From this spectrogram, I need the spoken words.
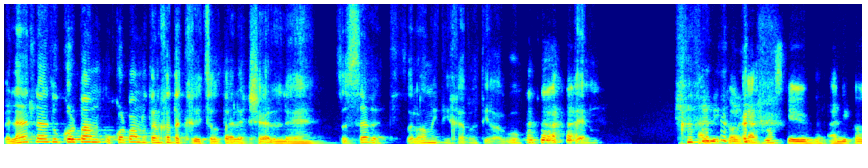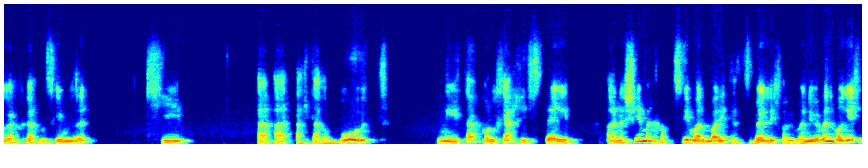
ולאט לאט הוא כל פעם, הוא כל פעם נותן לך את הקריצות האלה של זה סרט, זה לא אמיתי, חבר'ה, תירגעו. אני כל כך מסכים עם זה, אני כל כך מסכים עם זה, כי התרבות נהייתה כל כך היסטרית. אנשים מחפשים על מה להתעצבן לפעמים, אני באמת מרגיש,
